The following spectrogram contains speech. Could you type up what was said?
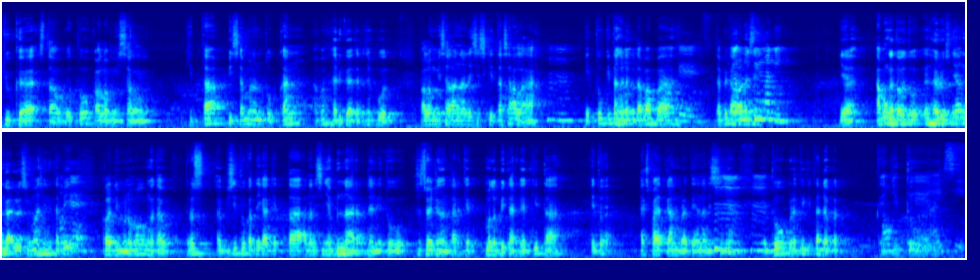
juga setahu tuh kalau misal kita bisa menentukan apa harga tersebut. Kalau misal analisis kita salah, itu kita nggak dapat apa-apa. Oke. Tapi kalau losing analisis- money. Ya, aku nggak tahu itu. Eh, harusnya nggak losing masing tapi Oke. kalau di Monomo aku nggak tahu. Terus habis itu ketika kita analisisnya benar dan itu sesuai dengan target, melebihi target kita, itu expired kan berarti analisisnya. Itu berarti kita dapat kayak Oke, gitu. I see.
